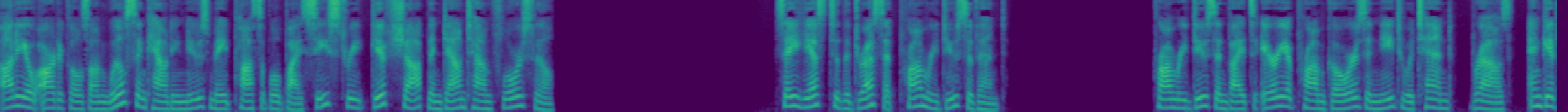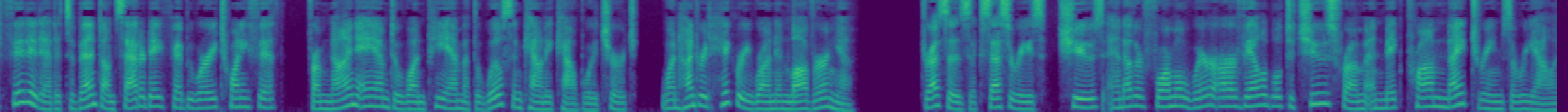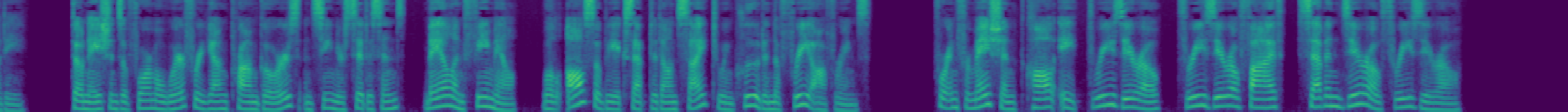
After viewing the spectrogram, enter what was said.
Audio articles on Wilson County News made possible by C Street Gift Shop in downtown Floresville. Say yes to the Dress at Prom Reduce event. Prom Reduce invites area prom goers in need to attend, browse, and get fitted at its event on Saturday, February 25th, from 9 a.m. to 1 p.m. at the Wilson County Cowboy Church, 100 Hickory Run in La Vernia. Dresses, accessories, shoes, and other formal wear are available to choose from and make prom night dreams a reality. Donations of formal wear for young prom goers and senior citizens, male and female, will also be accepted on site to include in the free offerings. For information, call 830 305 7030.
